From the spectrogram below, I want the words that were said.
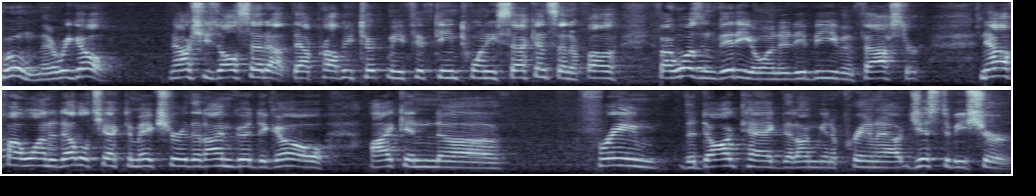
Boom, there we go. Now she's all set up. That probably took me 15, 20 seconds, and if I, if I wasn't videoing it, it'd be even faster. Now if I want to double check to make sure that I'm good to go, I can uh, frame the dog tag that I'm going to print out just to be sure.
